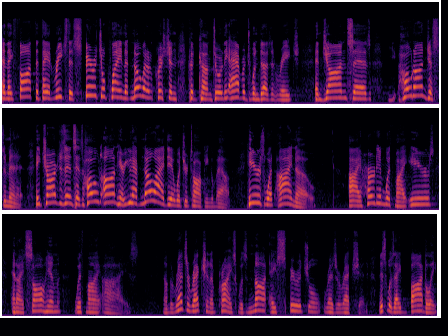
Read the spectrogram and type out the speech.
and they thought that they had reached this spiritual plane that no other Christian could come to or the average one doesn't reach. And John says, hold on just a minute. He charges in and says, hold on here. You have no idea what you're talking about. Here's what I know. I heard him with my ears, and I saw him with my eyes. Now, the resurrection of Christ was not a spiritual resurrection. This was a bodily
